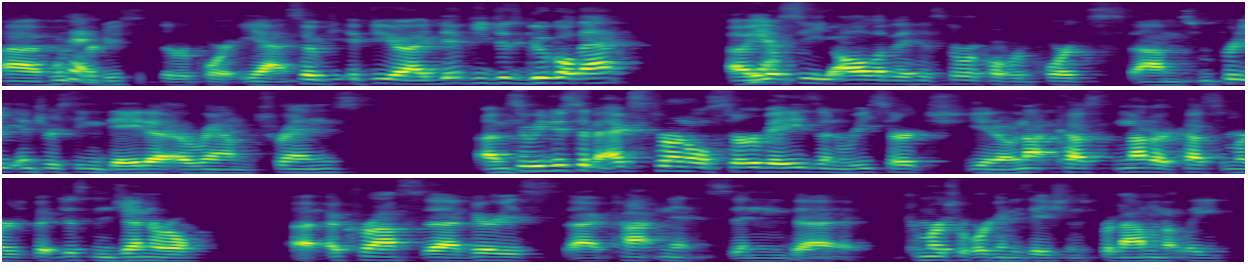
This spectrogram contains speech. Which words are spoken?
uh, who okay. produces the report. Yeah. So if, if you uh, if you just Google that, uh, yeah. you'll see all of the historical reports. Um, some pretty interesting data around trends um, so we do some external surveys and research, you know, not cus- not our customers, but just in general uh, across uh, various uh, continents and uh, commercial organizations predominantly.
